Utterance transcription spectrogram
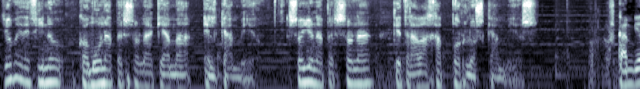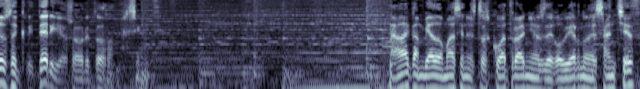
Yo me defino como una persona que ama el cambio. Soy una persona que trabaja por los cambios los cambios de criterio, sobre todo, presidente. Nada ha cambiado más en estos cuatro años de gobierno de Sánchez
